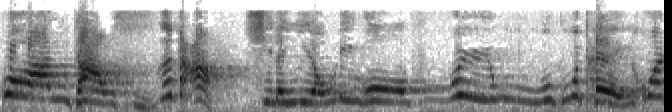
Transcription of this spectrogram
官高四大，岂能由令我父与无辜退婚？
